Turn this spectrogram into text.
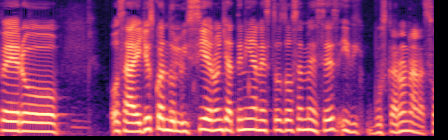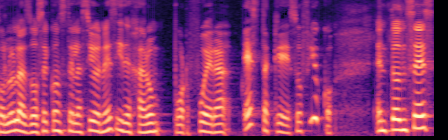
pero... O sea, ellos cuando lo hicieron ya tenían estos 12 meses y buscaron a solo las 12 constelaciones y dejaron por fuera esta que es Ofiuco. Entonces,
